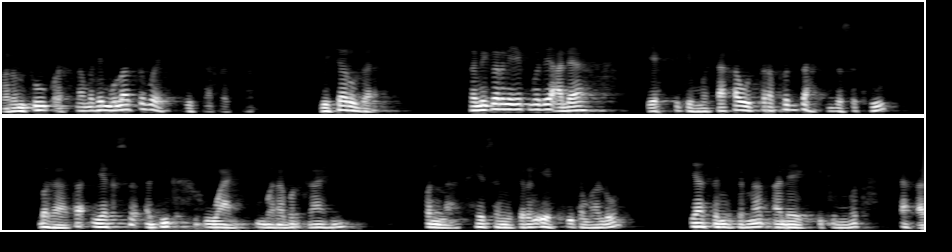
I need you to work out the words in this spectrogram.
परंतु प्रश्नामध्ये मुलाचं वय विचारलं सर. विचारू द्या. समीकरण एकमध्ये आल्या. एक्सची किंमत टाका. उत्तराप्रत जा. जसं की बघा आता एक्स अधिक वाय बराबर काय आहे? पन्नास. हे समीकरण एक इथं मांडून या समीकरणात आल्या एक्सची किंमत टाका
